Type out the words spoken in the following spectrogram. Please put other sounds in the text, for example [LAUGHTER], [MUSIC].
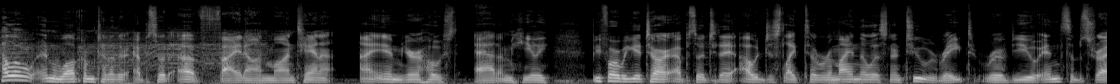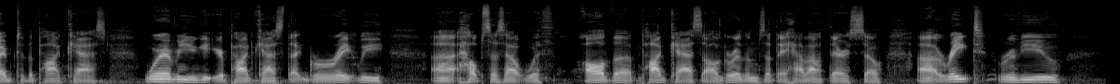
Hello and welcome to another episode of Fight On Montana. I am your host, Adam Healy. Before we get to our episode today, I would just like to remind the listener to rate, review, and subscribe to the podcast wherever you get your podcast. That greatly uh, helps us out with all the podcast algorithms that they have out there. So, uh, rate, review,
